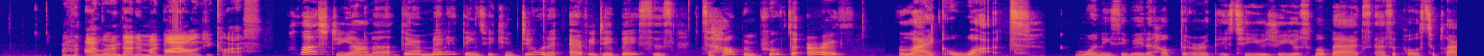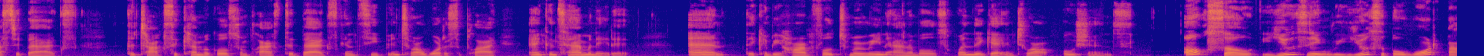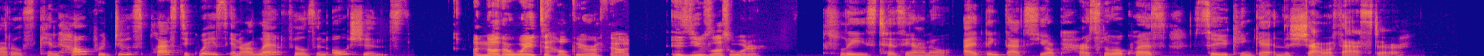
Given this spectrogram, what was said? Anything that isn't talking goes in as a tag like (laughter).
(laughs) I learned that in my biology class. Plus, Gianna, there are many things we can do on an everyday basis to help improve the earth. Like what? One easy way to help the earth is to use reusable bags as opposed to plastic bags. The toxic chemicals from plastic bags can seep into our water supply and contaminate it, and they can be harmful to marine animals when they get into our oceans. Also, using reusable water bottles can help reduce plastic waste in our landfills and oceans. Another way to help the earth out is use less water. Please, Tiziano, I think that's your personal request so you can get in the shower faster.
